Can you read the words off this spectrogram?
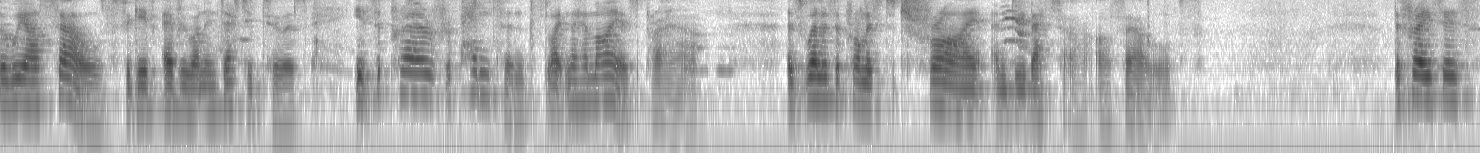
for we ourselves forgive everyone indebted to us. It's a prayer of repentance, like Nehemiah's prayer, as well as a promise to try and do better ourselves. The phrases,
